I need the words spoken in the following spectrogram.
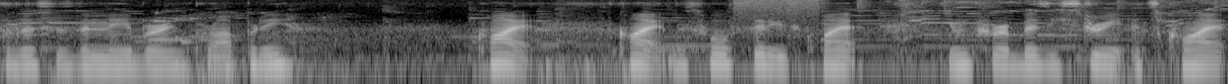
so this is the neighboring property. Quiet, quiet. This whole city is quiet. Even for a busy street, it's quiet.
